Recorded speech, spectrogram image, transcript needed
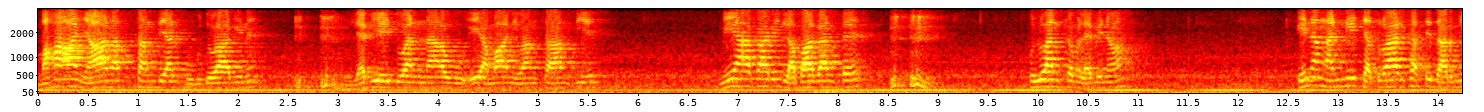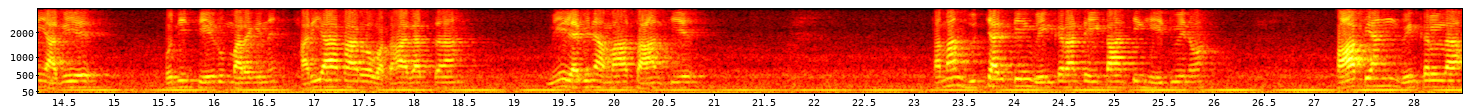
මහා ඥානස්කන්ධයන් බුදුවාගෙන ලැබිය යුතු වන්නා වූ ඒ අමා නිවන් සාන්තිය මේ ආකාරයෙන් ලබා ගන්නට පුළුවන්කම ලැබෙනවා. එහෙනම් අන්නේ චතුරාර්ය සත්‍ය ධර්මයේ අගය පොඩි තේරුම් අරගෙන හරියාකාරව වටහා ගත්තා මේ ලැබෙන අමා සාන්තිය Taman දුච්චරිතයෙන් වෙන් කරන්ට ඒකාන්තයෙන් හේතු වෙනවා. පාපයන් වෙන් කරලා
